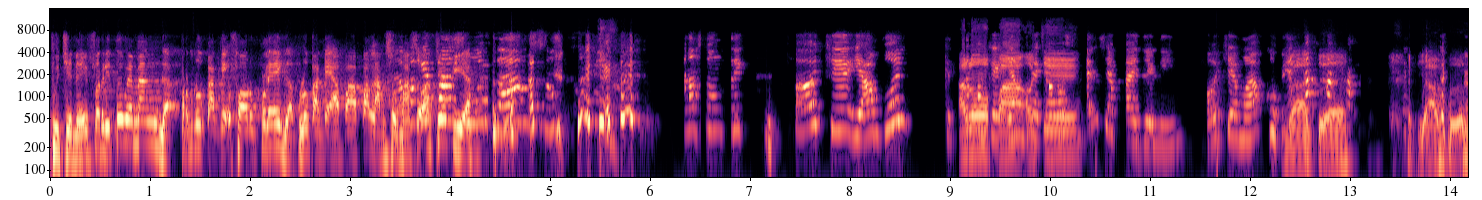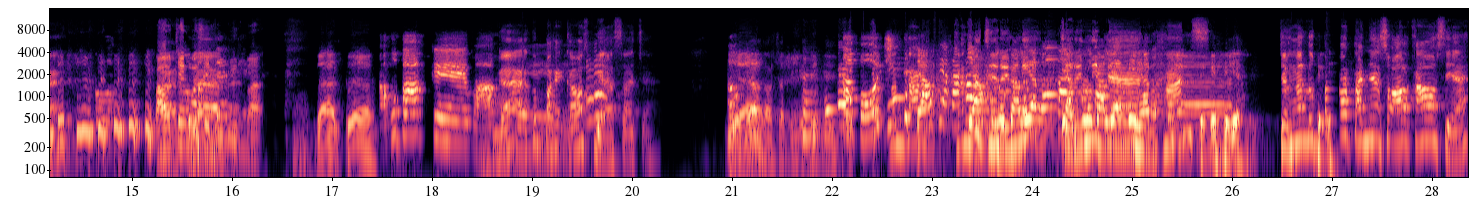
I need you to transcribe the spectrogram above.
Bu Jennifer itu memang nggak perlu pakai foreplay nggak perlu pakai apa-apa langsung masuk aja dia langsung langsung klik Oce ya ampun kita Halo, pakai Pak yang pakai Oce. kaos siapa aja nih Oce sama aku ya ada. Ya ampun. Pak Oce masih Ada. Pak. Nggak ada. aku pakai pakai Enggak, aku pakai kaos biasa aja. Ya, Ya. nggak usah tinggi-tinggi. Lengkap. yang, perlu kalian yang perlu kalian lihat Hans, Iya. jangan lupa tanya soal kaos ya.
